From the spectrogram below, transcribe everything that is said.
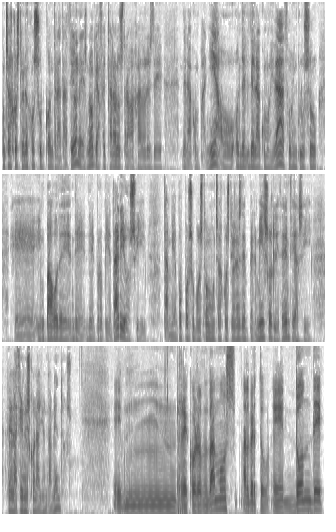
muchas cuestiones con subcontrataciones, ¿no? Que afectan a los trabajadores de, de la compañía o, o de, la comunidad o incluso eh, impago de propietarios y también, pues, por supuesto, muchas cuestiones de permisos, licencias y relaciones con ayuntamientos. Mm, recordamos, Alberto, eh, dónde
